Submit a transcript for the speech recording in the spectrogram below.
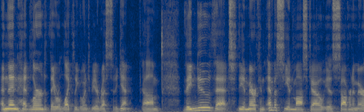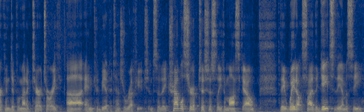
and then had learned that they were likely going to be arrested again. Um, they knew that the American embassy in Moscow is sovereign American diplomatic territory uh, and could be a potential refuge. And so they travel surreptitiously to Moscow. They wait outside the gates of the embassy.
